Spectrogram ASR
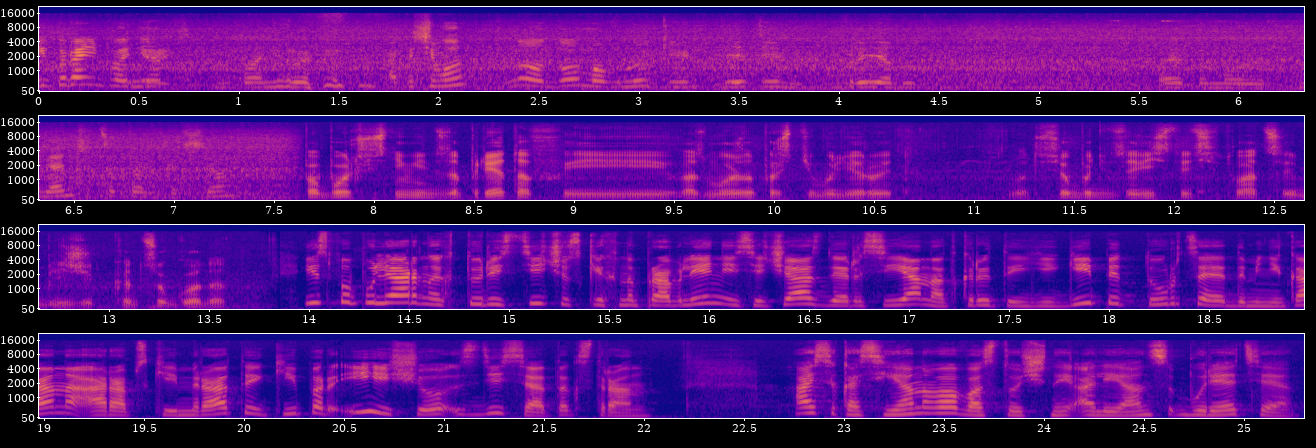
Никуда не планируете? Нет, не планирую. А почему? Ну, дома внуки, дети приедут поэтому нянчится только все. Побольше снимет запретов и, возможно, простимулирует. Вот все будет зависеть от ситуации ближе к концу года. Из популярных туристических направлений сейчас для россиян открыты Египет, Турция, Доминикана, Арабские Эмираты, Кипр и еще с десяток стран. Ася Касьянова, Восточный альянс, Бурятия.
